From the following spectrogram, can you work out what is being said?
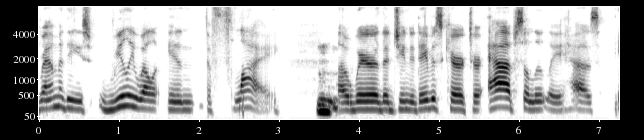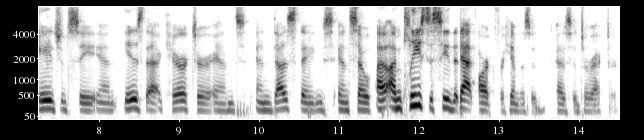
remedies really well in The Fly mm. uh, where the Geena Davis character absolutely has agency and is that character and and does things. And so I, am pleased to see that that arc for him as a as a director.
